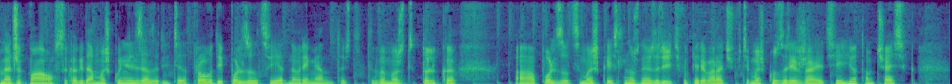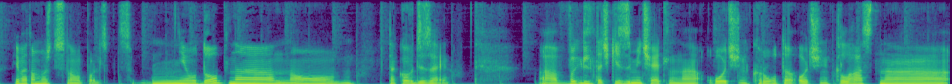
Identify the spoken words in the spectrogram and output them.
Magic Mouse, когда мышку нельзя зарядить от провода и пользоваться ей одновременно. То есть вы можете только а, пользоваться мышкой, если нужно ее зарядить, вы переворачиваете мышку, заряжаете ее там часик, и потом можете снова пользоваться. Неудобно, но таков дизайн. А, выглядят очки замечательно, очень круто, очень классно,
